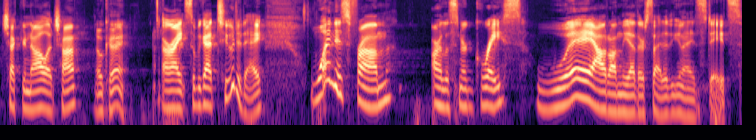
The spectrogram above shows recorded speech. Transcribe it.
check your knowledge, huh? Okay. All right, so we got two today. One is from our listener, Grace, way out on the other side of the United States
